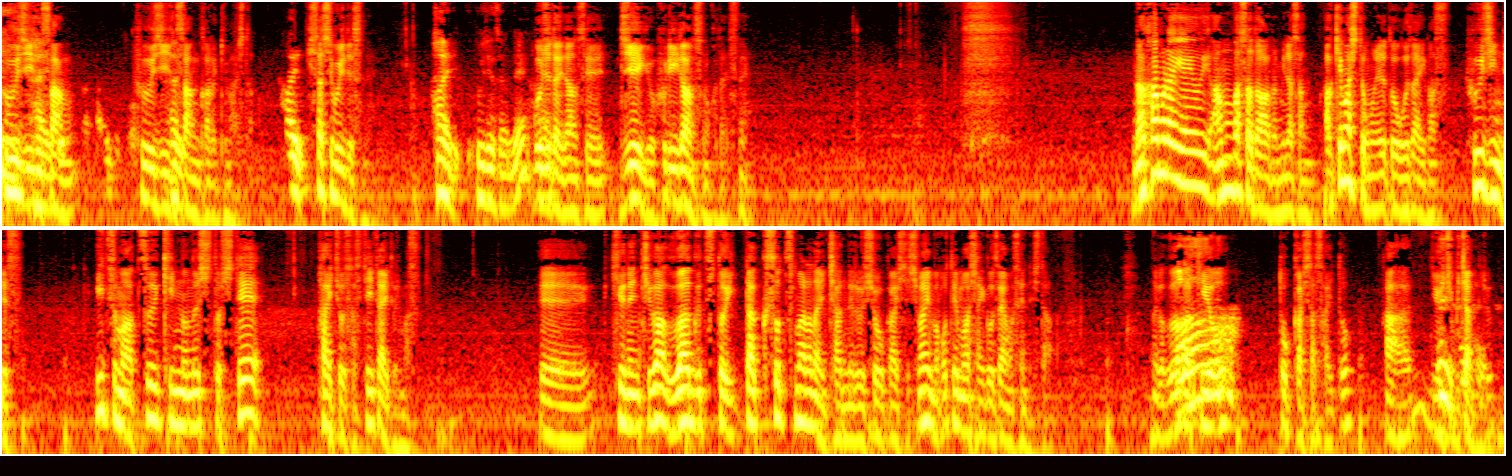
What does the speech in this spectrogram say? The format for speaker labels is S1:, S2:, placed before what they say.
S1: 風神さん、
S2: はい
S1: 風神さんから来ました、
S2: はい。
S1: 久しぶりですね。
S2: はい。風神さんね。
S1: 50代男性自営業フリーランスの方ですね。中村弥生アンバサダーの皆さん明けましておめでとうございます。風神です。いつもは通勤の主として拝聴させていただいております。えー9年中は上靴といったクソつまらないチャンネルを紹介してしまい誠に申し訳ございませんでした。なんか上履きを
S2: あ
S1: 特化したサイトあ YouTube チャンネル、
